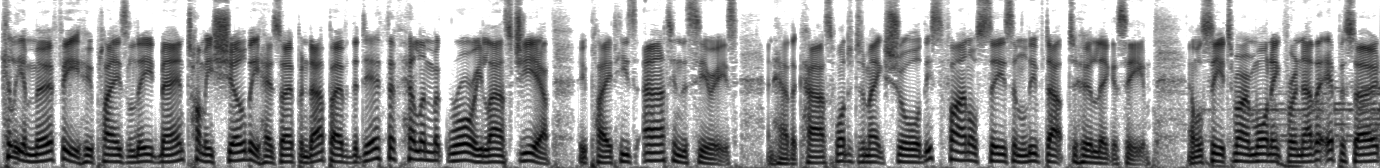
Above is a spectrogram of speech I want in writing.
Cillian Murphy, who plays lead man Tommy Shelby, has opened up over the death of Helen McCrory last year, who played his aunt in the series, and how the cast wanted to make sure this final season lived up to her legacy. And we'll see you tomorrow morning for another episode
